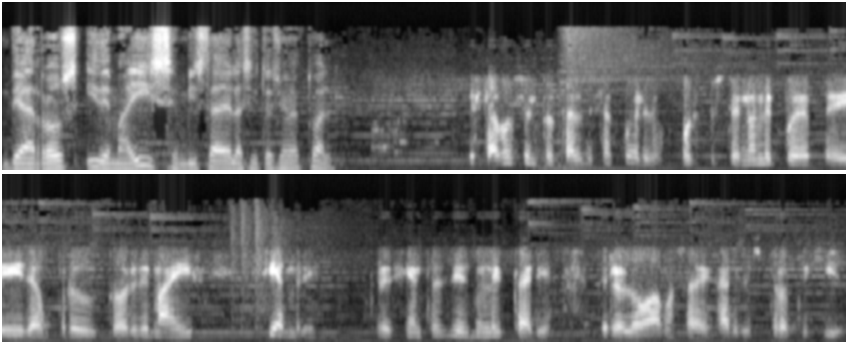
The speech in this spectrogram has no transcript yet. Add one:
de arroz y de maíz en vista de la situación actual? Estamos en total desacuerdo, porque usted no le puede pedir a un productor de maíz siembre 310 mil hectáreas, pero lo vamos a dejar desprotegido.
